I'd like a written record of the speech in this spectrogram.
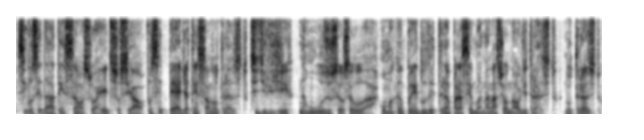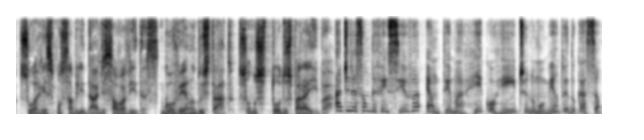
Se você dá atenção à sua rede social, você perde atenção no trânsito. Se dirigir, não use o seu celular. Uma campanha do Detran para a Semana Nacional de Trânsito. No trânsito, sua responsabilidade salva vidas. Governo do Estado. Somos todos Paraíba. A direção defensiva é um tema recorrente no momento educação.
